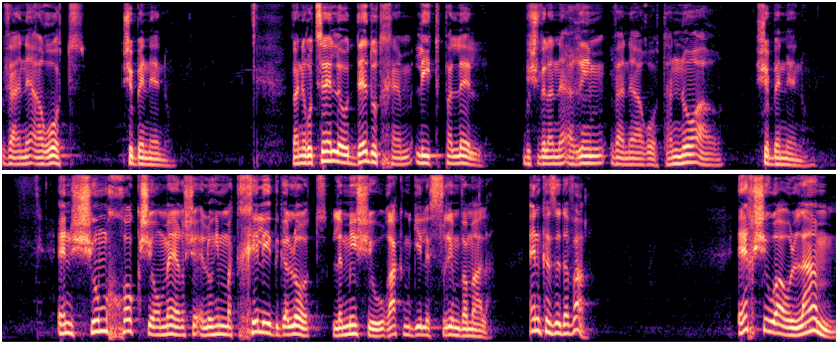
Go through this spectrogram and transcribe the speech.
והנערות שבינינו. ואני רוצה לעודד אתכם להתפלל בשביל הנערים והנערות, הנוער שבינינו. אין שום חוק שאומר שאלוהים מתחיל להתגלות למישהו רק מגיל עשרים ומעלה. אין כזה דבר. איכשהו העולם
